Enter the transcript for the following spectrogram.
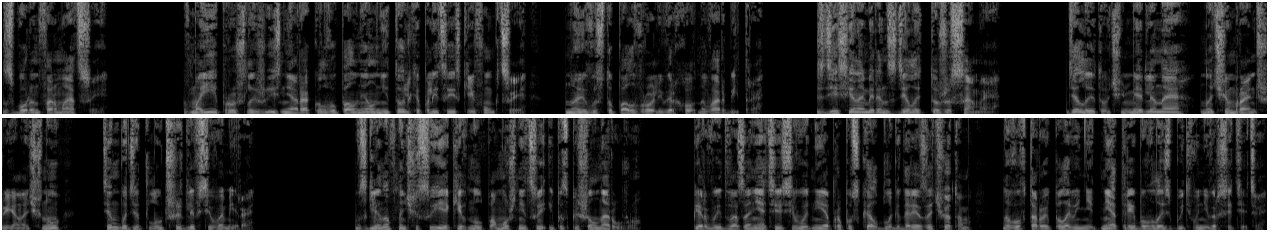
сбор информации. В моей прошлой жизни Оракул выполнял не только полицейские функции — но и выступал в роли верховного арбитра. Здесь я намерен сделать то же самое. Дело это очень медленное, но чем раньше я начну, тем будет лучше для всего мира. Взглянув на часы, я кивнул помощнице и поспешил наружу. Первые два занятия сегодня я пропускал благодаря зачетам, но во второй половине дня требовалось быть в университете.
